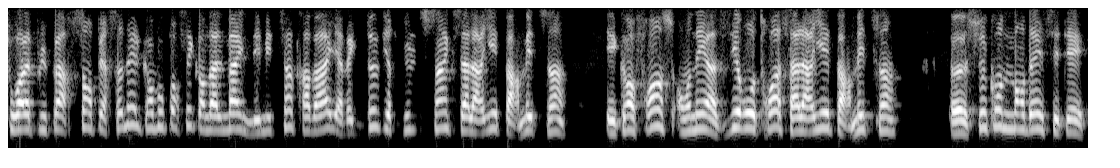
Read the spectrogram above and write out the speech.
pour la plupart sans personnel. Quand vous pensez qu'en Allemagne, les médecins travaillent avec 2,5 salariés par médecin et qu'en France, on est à 0,3 salariés par médecin. Ce qu'on demandait, c'était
